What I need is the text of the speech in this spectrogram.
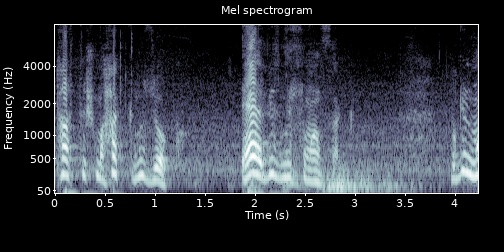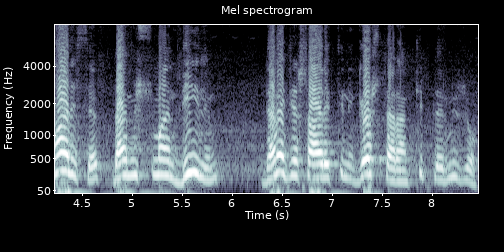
tartışma hakkımız yok. Eğer biz Müslümansak. Bugün maalesef ben Müslüman değilim deme cesaretini gösteren tiplerimiz yok.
